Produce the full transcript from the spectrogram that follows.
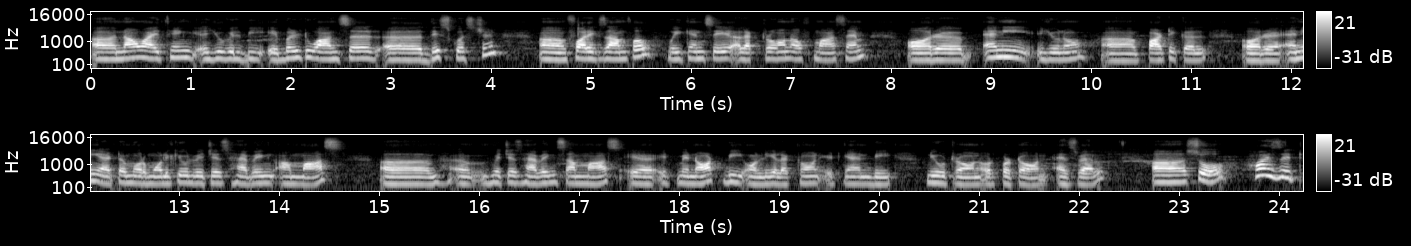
now I think you will be able to answer this question. For example we can say electron of mass M और एनी यू नो पार्टिकल और एनी एटम और molecule which is having a mass which is having some mass it may not be only electron it can be neutron और proton as well so how is it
